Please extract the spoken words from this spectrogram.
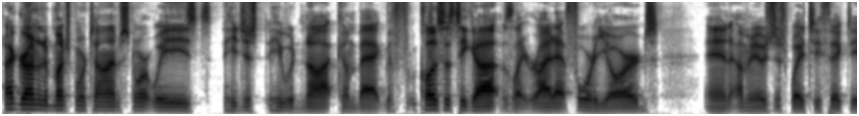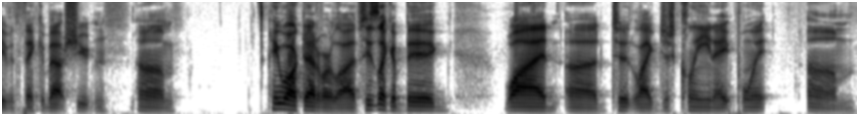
I grunted a bunch more times, snort wheezed. He just he would not come back. The f- closest he got was like right at 40 yards, and I mean it was just way too thick to even think about shooting. Um, he walked out of our lives. He's like a big, wide, uh, to like just clean eight point. Um,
